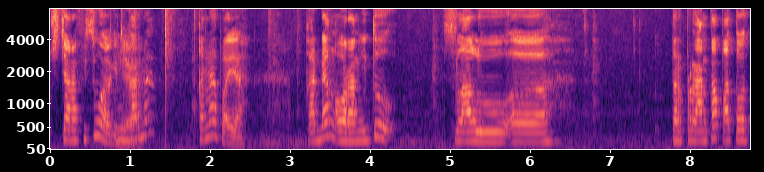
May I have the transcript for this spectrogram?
secara visual gitu Iya. karena karena apa ya kadang orang itu selalu uh, terperangkap atau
